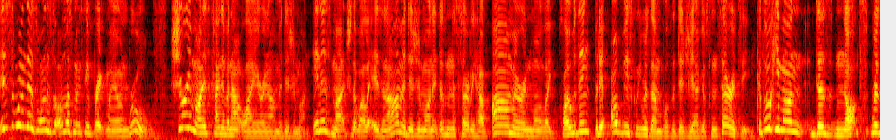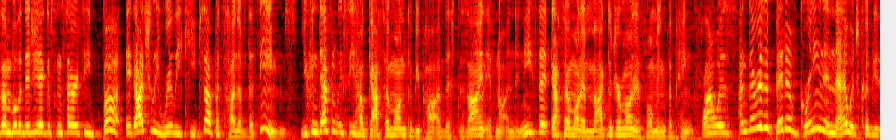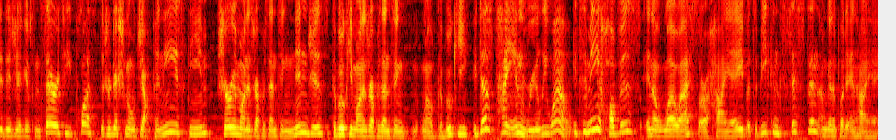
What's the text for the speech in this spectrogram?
this is one of those ones that almost makes me break my own rules. Shurimon is kind of an outlier in Armor Digimon, in as much that while it is an Armor Digimon, it doesn't necessarily have armor and more like clothing, but it obviously resembles the Digi-Egg of Sincerity. Kabukimon does not resemble the Digi-Egg of Sincerity, but it actually really keeps up a ton of the themes. You can definitely see how Gatomon could be part of this design, if not underneath it. Gatomon and Magnadramon informing the pink flowers, and there is a bit of green in there, which could be the Digi-Egg of Sincerity, plus the traditional Japanese theme. Shuri Shurimon is representing ninjas, Kabukimon is representing, well, Kabuki. It does tie in really well. It to me hovers in a low S or a high A, but to be consistent, I'm going to put it in high A.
